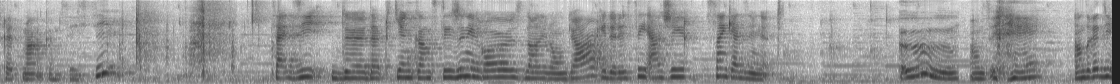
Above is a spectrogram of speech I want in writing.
traitement comme ça ici. Ça dit d'appliquer une quantité généreuse dans les longueurs et de laisser agir 5 à 10 minutes. Ouh, on dirait, on dirait du,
